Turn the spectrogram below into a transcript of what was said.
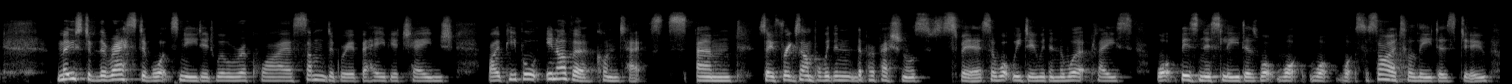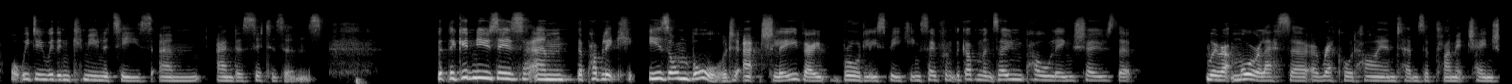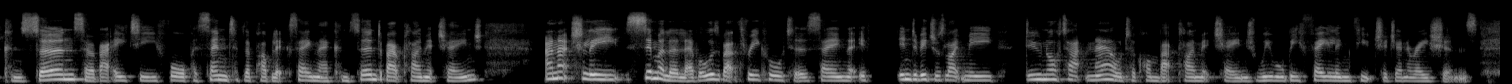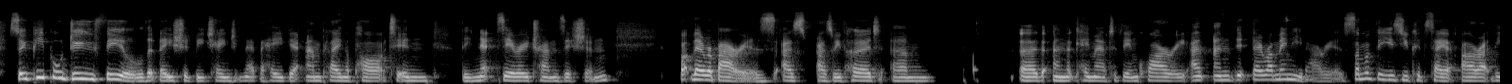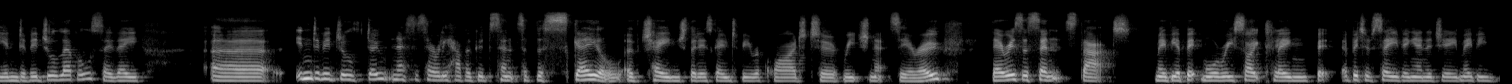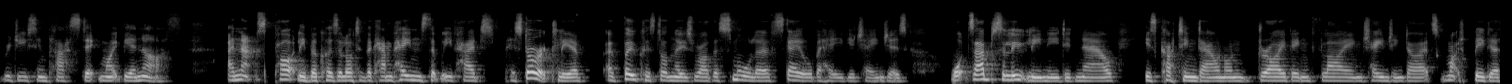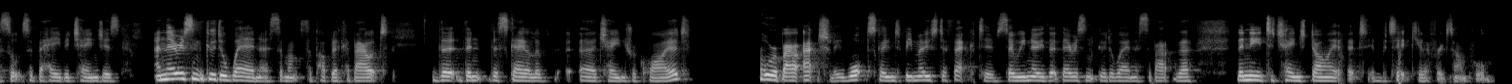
most of the rest of what's needed will require some degree of behaviour change by people in other contexts. Um, so, for example, within the professional sphere, so what we do within the workplace, what business leaders, what what what what societal leaders do, what we do within communities um, and as citizens. But the good news is um, the public is on board, actually, very broadly speaking. So, from the government's own polling, shows that we're at more or less a, a, record high in terms of climate change concern. So, about 84% of the public saying they're concerned about climate change. And actually, similar levels, about three quarters, saying that if individuals like me do not act now to combat climate change, we will be failing future generations. So, people do feel that they should be changing their behavior and playing a part in the net zero transition. But there are barriers, as, as we've heard. Um, uh, and that came out of the inquiry. And, and th- there are many barriers. Some of these you could say are at the individual level. So they uh, individuals don't necessarily have a good sense of the scale of change that is going to be required to reach net zero. There is a sense that maybe a bit more recycling, bit, a bit of saving energy, maybe reducing plastic might be enough. And that's partly because a lot of the campaigns that we've had historically are, are focused on those rather smaller scale behaviour changes What's absolutely needed now is cutting down on driving, flying, changing diets, much bigger sorts of behavior changes. And there isn't good awareness amongst the public about the, the, the scale of uh, change required or about actually what's going to be most effective. So we know that there isn't good awareness about the, the need to change diet in particular, for example.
